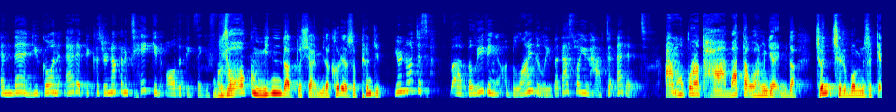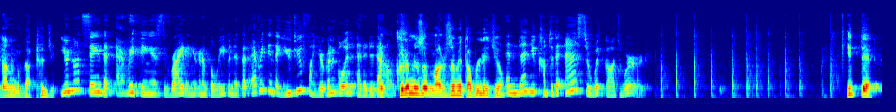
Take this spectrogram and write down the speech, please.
And then you go and edit because you're not going to take in all the things that you find. 무조건 믿는다 뜻이 아닙니다. 그래서 편집. You're not just uh, believing blindly, but that's why you have to edit. 아무거나 다 맞다고 하는 게 아닙니다. 전체를 보면서 깨닫는 겁니다. 편집. You're not saying that everything is right and you're going to believe in it, but everything that you do find, you're going to go and edit it out. 그러면서 말씀에 답을 내죠. And then you come to the answer with God's word. 이때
